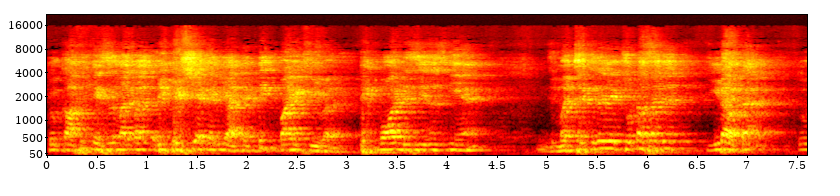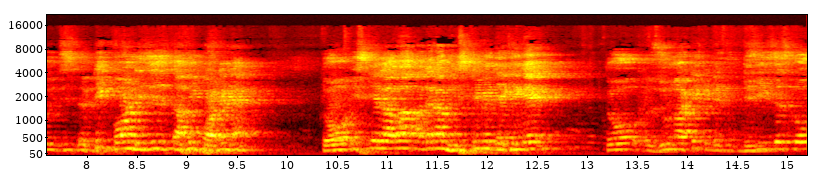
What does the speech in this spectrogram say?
तो काफ़ी केसेस हमारे पास रिकेशिया के भी आते हैं। Tick bite fever tick borne diseases की हैं। मच्छर के एक छोटा सा जो कीड़ा होता है तो टिक बॉर्न डिज़ीज़ काफ़ी इंपॉर्टेंट है। तो इसके अलावा अगर हम हिस्ट्री में देखेंगे तो जूनोटिक डिजीजेस को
